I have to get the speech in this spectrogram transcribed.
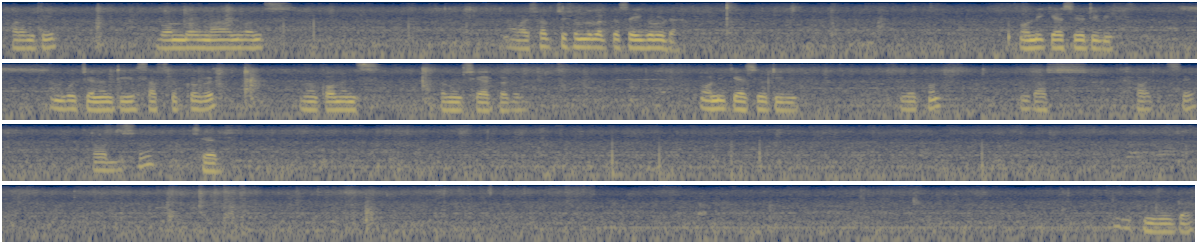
ফার্মটি বন্দর, নারায়ণগঞ্জ। আমার সবচেয়ে সুন্দর লাগতেছে এই গরুটা। অনেক এসিও টিভি আমার চ্যানেলটি সাবস্ক্রাইব করবেন। এবং কমেন্টস এবং শেয়ার করবেন অনেক আছে টিভি দেখুন ঘাস খাওয়াচ্ছে খাওয়ার দৃশ্য খের। দেখুন গরুটা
